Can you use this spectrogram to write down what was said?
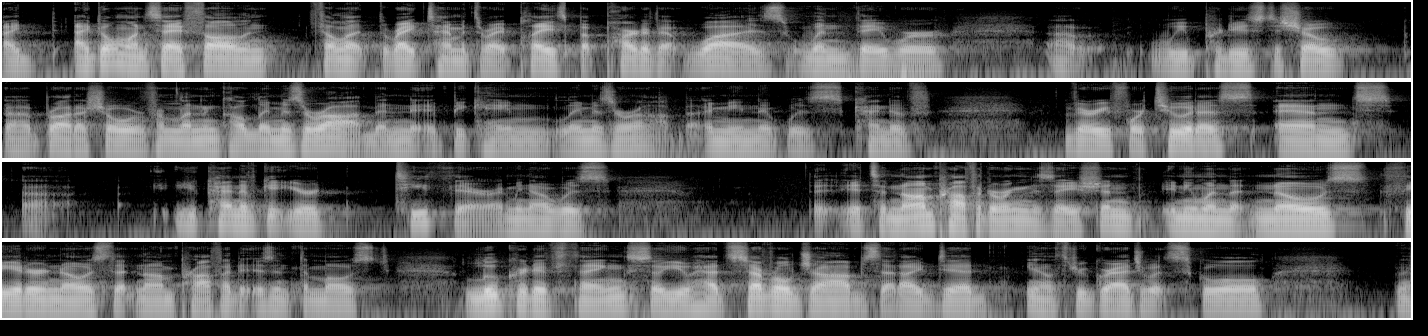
I, I don't want to say I fell in, fell at the right time at the right place, but part of it was when they were uh, we produced a show uh, brought a show over from London called Les Miserables, and it became Les Miserables. I mean, it was kind of very fortuitous, and uh, you kind of get your teeth there. I mean, I was. It's a nonprofit organization. Anyone that knows theater knows that nonprofit isn't the most lucrative thing. So you had several jobs that I did, you know, through graduate school, uh,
